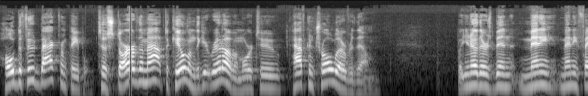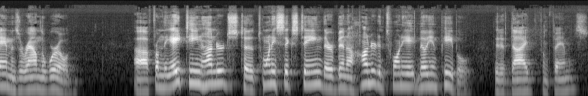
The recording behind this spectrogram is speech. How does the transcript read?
hold the food back from people, to starve them out, to kill them, to get rid of them, or to have control over them. But you know, there's been many, many famines around the world. Uh, from the 1800s to 2016, there have been 128 million people that have died from famines.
